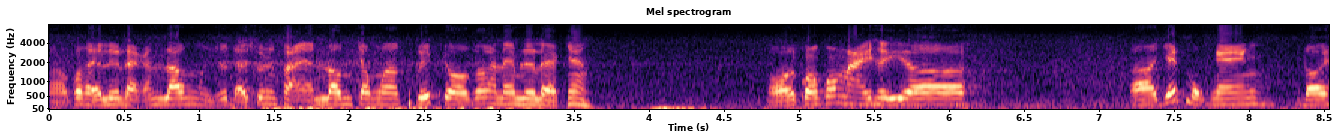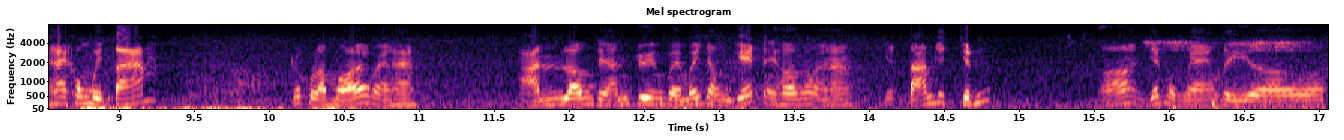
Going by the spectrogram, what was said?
À, có thể liên lạc anh Lân mình sẽ để số điện thoại anh Lân trong à, clip cho các anh em liên lạc nha. Rồi con con này thì uh, uh, Z1000 đời 2018 rất là mới các bạn ha anh Lân thì anh chuyên về mấy dòng Z này hơn các bạn ha. Z8 Z9 đó Z1000 thì uh,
